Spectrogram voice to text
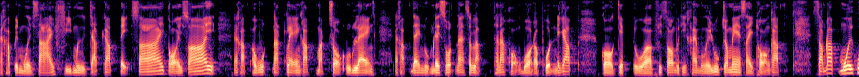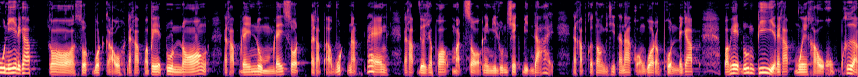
นะครับเป็นมวยซ้ายฝีมือจัดครับเตะซ้ายต่อยซ้ายนะครับอาวุธหนักแรงครับหมัดศอกรุนแรงนะครับได้หนุ่มได้สดนะสำหรับทนาของบอรพลนะครับก็เก็บตัวฟิตซ้อมไปที่ค่ายมวยลูกเจ้าแม่ใส่ทองครับสำหรับมวยคู่นี้นะครับก็สดบทเก่านะครับ ประเภทรุ่นน้องนะครับได้หนุ่มได้สดนะครับอาวุธหนักแรงนะครับโดยเฉพาะหมัดศอกในมีลุ้นเช็คบินได้นะครับก็ต้องอยู่ที่ทางด้าของวรพลนะครับประเภทรุ่นพี่นะครับมวยเข่าคบเครื่อง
